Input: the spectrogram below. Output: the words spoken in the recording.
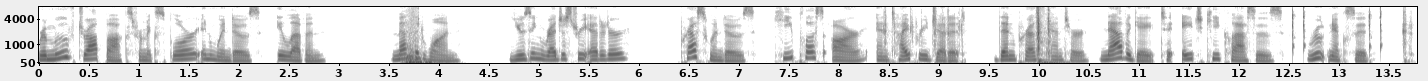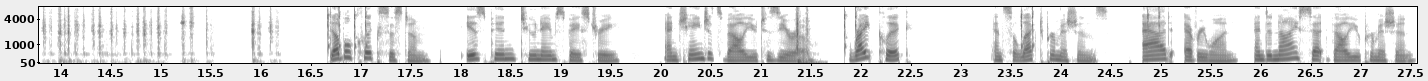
Remove Dropbox from Explorer in Windows 11. Method 1. Using Registry Editor, press Windows, key plus R, and type regedit, then press Enter. Navigate to HKey classes, rootnextd. Double-click System, IsPinnedToNameSpaceTree, and change its value to 0. Right-click and select Permissions. Add Everyone and deny Set Value Permission.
